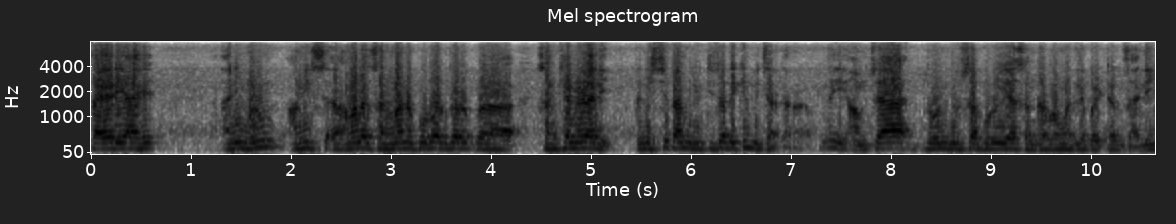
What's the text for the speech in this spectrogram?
तयारी आहे. आणि म्हणून आम्ही स- आम्हाला सन्मानपूर्वक जर संख्या मिळाली तर निश्चित आम्ही युतीचा देखील विचार करणार आहोत. नाही आमच्या दोन दिवसापूर्वी या संदर्भामधली बैठक झाली.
